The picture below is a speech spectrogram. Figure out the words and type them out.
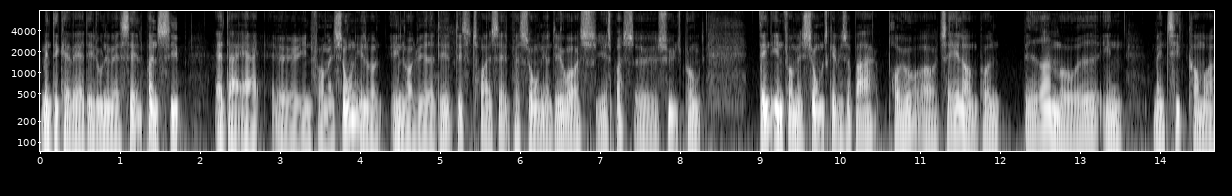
men det kan være det et universelt princip, at der er øh, information involveret. Det, det tror jeg selv personligt, og det er jo også Jespers øh, synspunkt. Den information skal vi så bare prøve at tale om på en bedre måde, end man tit kommer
